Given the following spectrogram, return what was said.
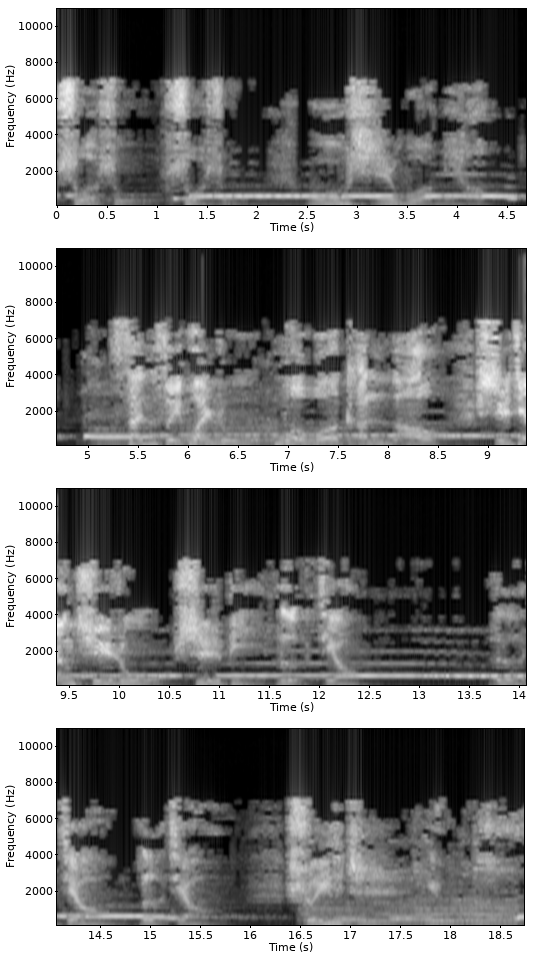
硕鼠，硕鼠，无食我苗。三岁贯汝，莫我肯劳。是将去汝，是彼乐交。乐交，乐交，谁知永好？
